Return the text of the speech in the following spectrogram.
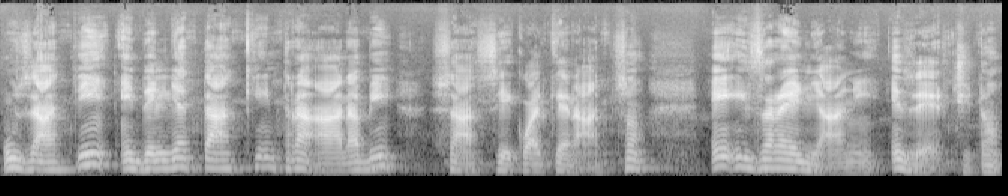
usati e degli attacchi tra arabi, sassi e qualche razzo, e israeliani, esercito.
